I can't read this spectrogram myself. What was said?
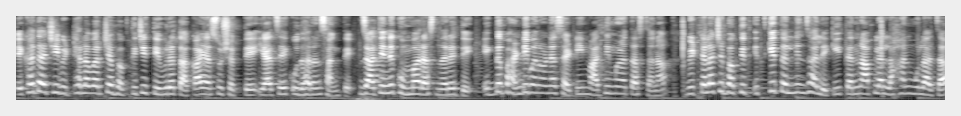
एखाद्याची विठ्ठलावरच्या भक्तीची तीव्रता काय असू शकते याचे एक उदाहरण सांगते. जातीने कुंभार असणारे ते एकदा भांडी बनवण्यासाठी माती मिळत असताना विठ्ठलाच्या भक्तीत इतके तल्लीन झाले की त्यांना आपल्या लहान मुलाचा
